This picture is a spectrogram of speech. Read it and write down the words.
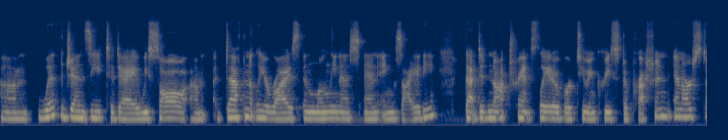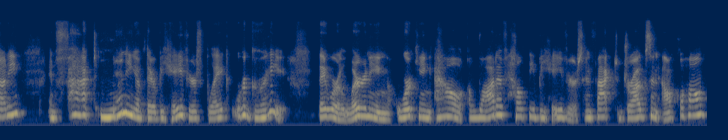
um, with Gen Z today, we saw um, definitely a rise in loneliness and anxiety that did not translate over to increased depression in our study. In fact, many of their behaviors, Blake, were great. They were learning, working out, a lot of healthy behaviors. In fact, drugs and alcohol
